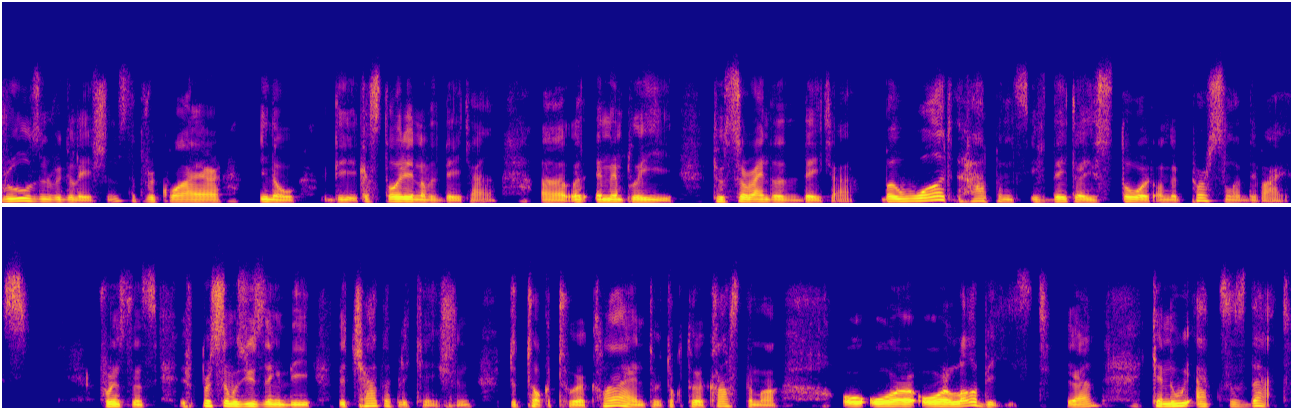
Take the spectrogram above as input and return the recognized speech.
rules and regulations that require, you know, the custodian of the data, uh, an employee, to surrender the data. But what happens if data is stored on a personal device? For instance, if person was using the, the chat application to talk to a client, to talk to a customer or, or, or lobbyist, yeah, can we access that?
